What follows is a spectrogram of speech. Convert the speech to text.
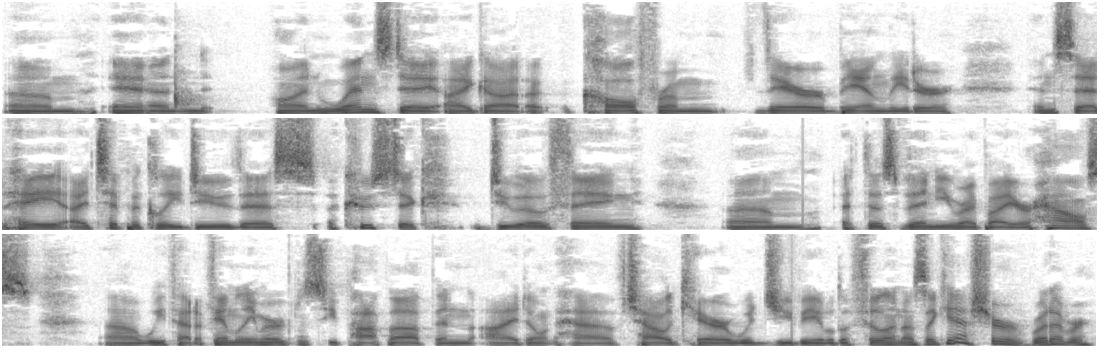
Um, and on Wednesday, I got a call from their band leader and said, "Hey, I typically do this acoustic duo thing um, at this venue right by your house. Uh, we've had a family emergency pop up, and I don't have childcare. Would you be able to fill in?" I was like, "Yeah, sure, whatever."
